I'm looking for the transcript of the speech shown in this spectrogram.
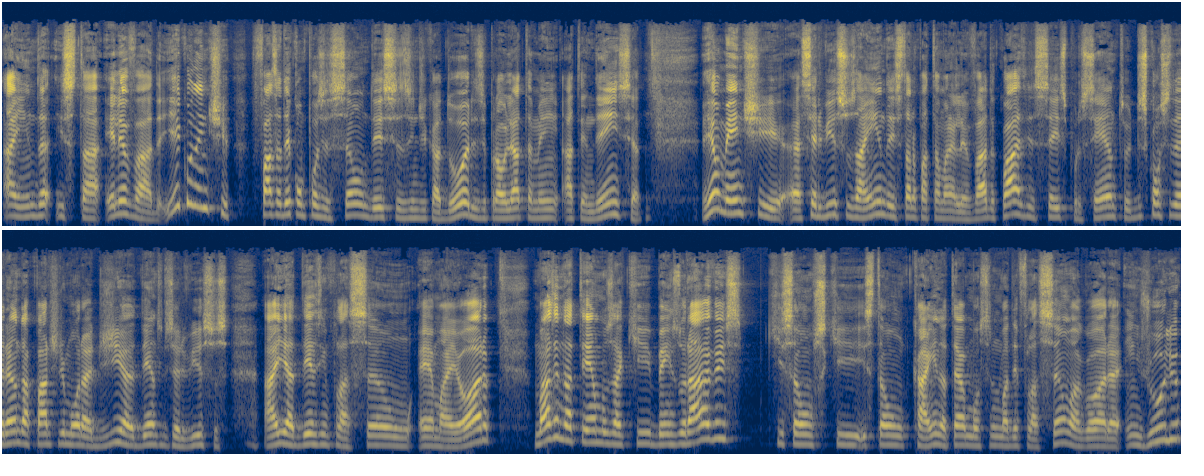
ainda está elevada. E aí, quando a gente faz a decomposição desses indicadores e para olhar também a tendência, realmente é, serviços ainda está no patamar elevado, quase 6%. Desconsiderando a parte de moradia dentro de serviços, aí a desinflação é maior. Mas ainda temos aqui bens duráveis que são os que estão caindo, até mostrando uma deflação agora em julho.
